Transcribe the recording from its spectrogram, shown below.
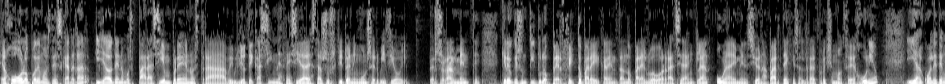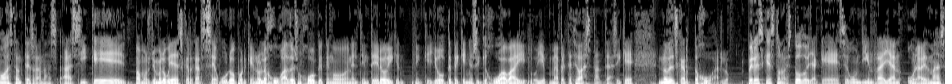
El juego lo podemos descargar y ya lo tenemos para siempre en nuestra biblioteca sin necesidad de estar suscrito a ningún servicio. Y personalmente creo que es un título perfecto para ir calentando para el nuevo Ratchet Clan, una dimensión aparte que saldrá el próximo 11 de junio y al cual le tengo bastantes ganas. Así que, vamos, yo me lo voy a descargar seguro porque no lo he jugado, es un juego que tengo en el tintero y que, que yo de pequeño sí que jugaba y, oye, me apetece bastante, así que no descarto jugarlo. Pero es que esto no es todo, ya que según Jim Ryan, una vez más,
